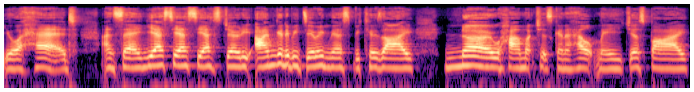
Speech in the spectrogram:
your head and saying, Yes, yes, yes, Jody, I'm going to be doing this because I know how much it's going to help me just by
